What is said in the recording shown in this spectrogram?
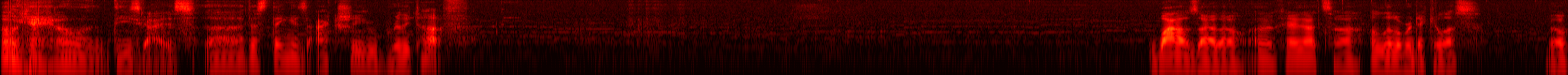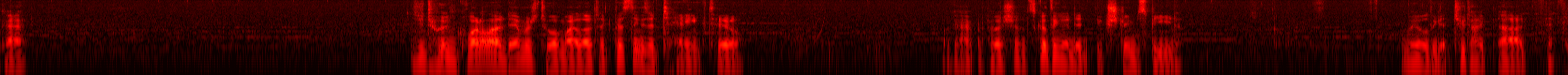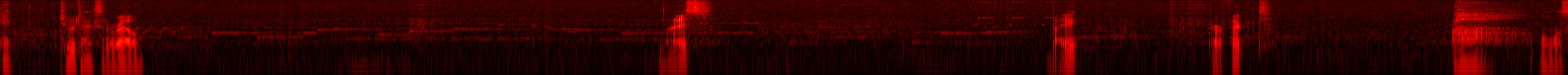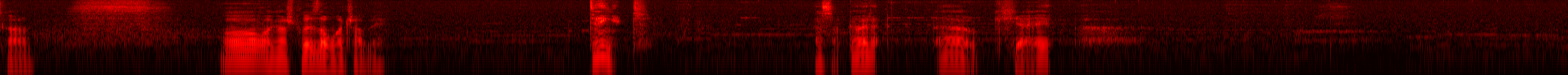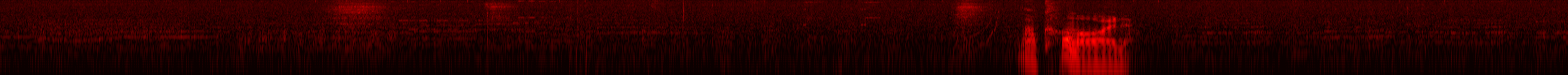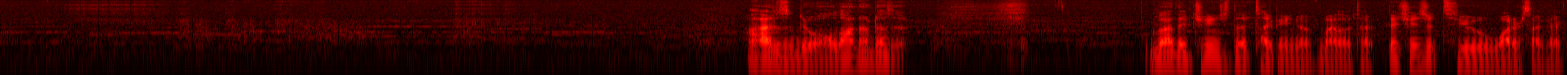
Oh yeah, you know, these guys. Uh, this thing is actually really tough. Wow, Xylo. Okay, that's uh, a little ridiculous. But okay. You're doing quite a lot of damage to a Milotic. This thing's a tank, too. Okay, Hyper Potion. It's a good thing I did Extreme Speed. I'll be able to get two, type, uh, two attacks in a row. Nice. Bite. Perfect. Oh, almost got him. Oh my gosh, please don't one-shot me. Dang it. That's not good. Okay. Oh, come on. Oh, that doesn't do a whole lot now, does it? Glad they changed the typing of Milotic. They changed it to Water Psychic.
